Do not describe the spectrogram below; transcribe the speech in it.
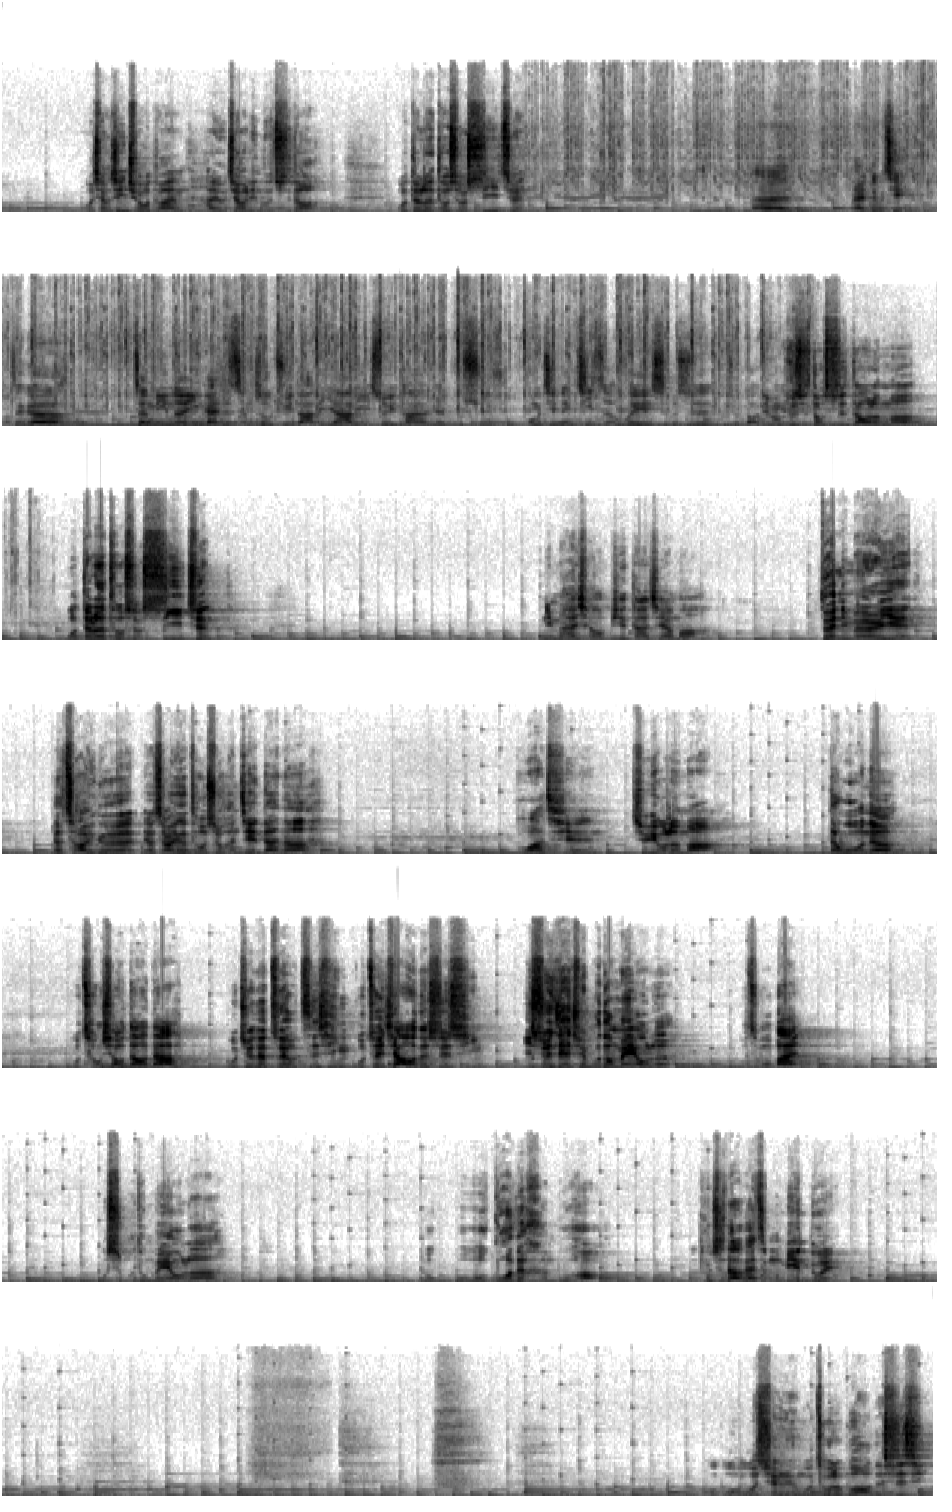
我相信球团还有教练都知道，我得了投手失忆症。呃，哎，对不起，这个证明呢，应该是承受巨大的压力，所以他人不舒服。我们今天记者会是不是就到？你们不是都知道了吗？我得了投手失忆症，你们还想要骗大家吗？对你们而言，要找一个要找一个投手很简单啊，花钱。就有了嘛？但我呢？我从小到大，我觉得最有自信、我最骄傲的事情，一瞬间全部都没有了。我怎么办？我什么都没有了。我我我过得很不好，我不知道该怎么面对。我我我承认我做了不好的事情，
